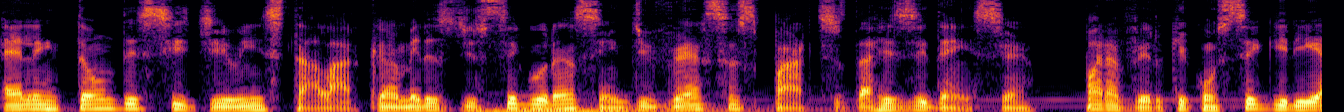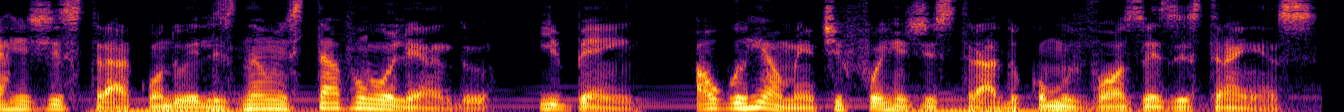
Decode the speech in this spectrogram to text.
Ela então decidiu instalar câmeras de segurança em diversas partes da residência, para ver o que conseguiria registrar quando eles não estavam olhando. E bem, algo realmente foi registrado como vozes estranhas,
